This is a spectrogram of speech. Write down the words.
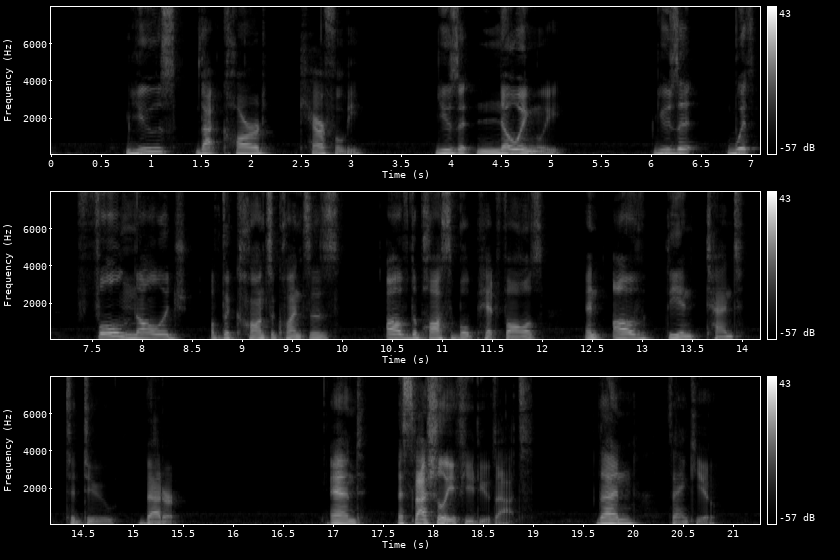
Use that card carefully. Use it knowingly. Use it with full knowledge of the consequences, of the possible pitfalls, and of the intent to do better. And especially if you do that, then thank you.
